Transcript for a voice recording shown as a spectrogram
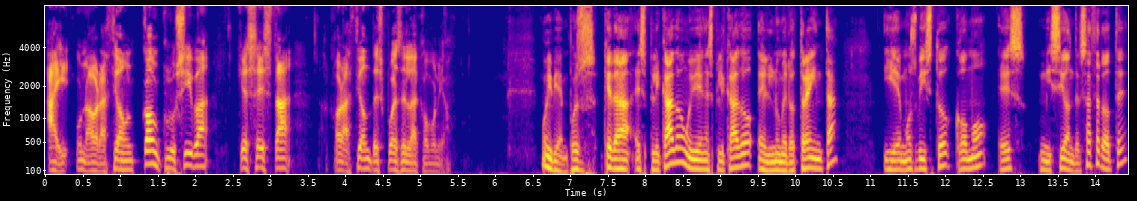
hay una oración conclusiva que es esta oración después de la comunión. Muy bien, pues queda explicado, muy bien explicado el número 30 y hemos visto cómo es misión del sacerdote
